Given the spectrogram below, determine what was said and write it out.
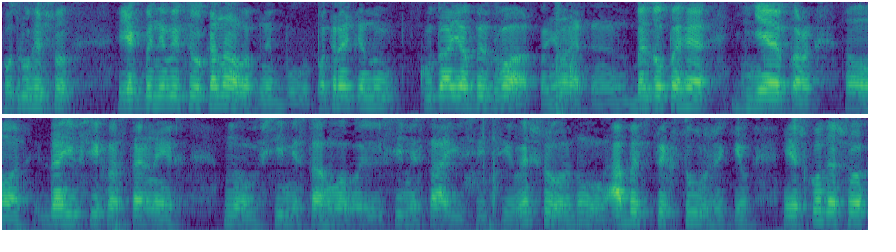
По-друге, що якби не ви цього каналу б не було. По-третє, ну куди я без вас, розумієте? Без ОПГ Дніпр, от, да і всіх остальних. Ну, всі міста, всі міста і всі ці. Ви що? Ну, а без цих суржиків. І шкода, що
